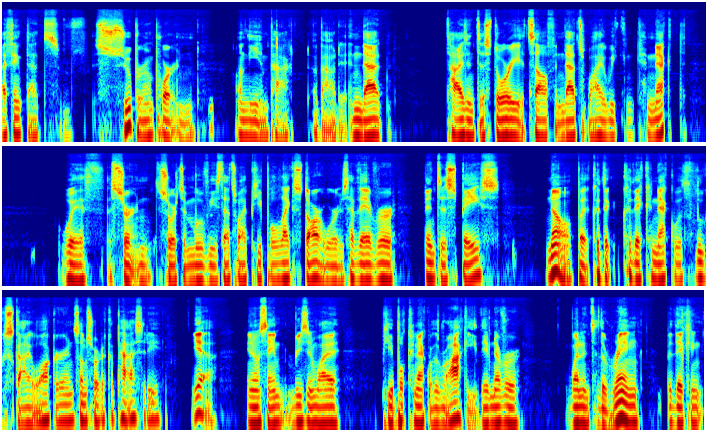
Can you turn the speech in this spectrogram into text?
I think that's super important on the impact about it. And that ties into story itself. And that's why we can connect with certain sorts of movies. That's why people like star wars. Have they ever been to space? No but could they could they connect with luke skywalker in some sort of capacity? Yeah. You know same reason why people connect with rocky. They've never went into the ring but they can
